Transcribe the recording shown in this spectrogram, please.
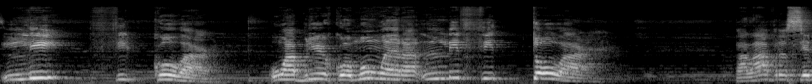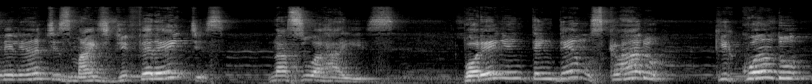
Lificoar. O abrir comum era lifitoar palavras semelhantes, mas diferentes na sua raiz. Porém, entendemos, claro, que quando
